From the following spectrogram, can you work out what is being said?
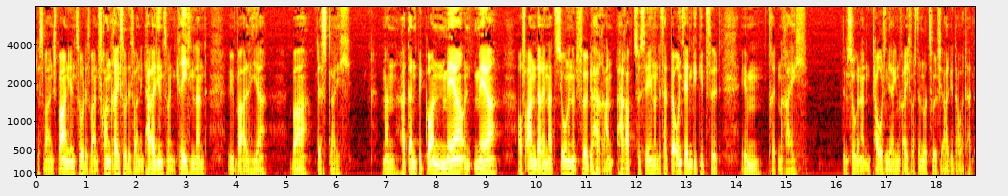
das war in Spanien so, das war in Frankreich so, das war in Italien so, in Griechenland. Überall hier war das gleich. Man hat dann begonnen, mehr und mehr auf andere Nationen und Völker heran, herabzusehen. Und das hat bei uns eben gegipfelt im Dritten Reich, dem sogenannten tausendjährigen Reich, was dann nur zwölf Jahre gedauert hat.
